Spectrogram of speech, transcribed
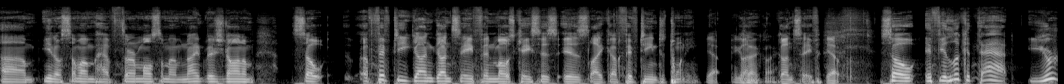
Um, you know, some of them have thermal, some of them night vision on them. So a 50 gun gun safe in most cases is like a 15 to 20. Yep, gun- exactly. Gun, safe. Yep. So if you look at that, your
